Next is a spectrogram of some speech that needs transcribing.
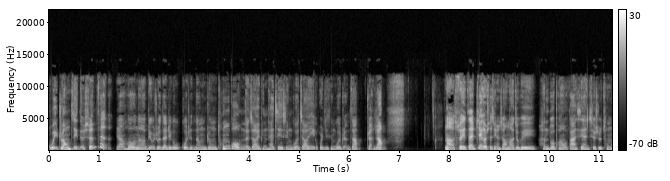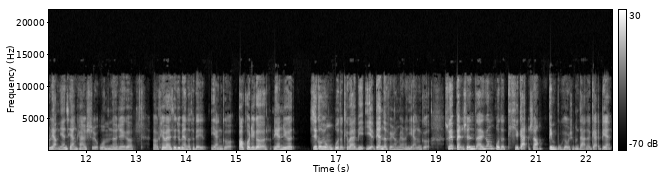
伪装自己的身份，然后呢，比如说在这个过程当中，通过我们的交易平台进行过交易或者进行过转账转账。那所以在这个事情上呢，就会很多朋友发现，其实从两年前开始，我们的这个呃 KYC 就变得特别严格，包括这个连这个机构用户的 KYB 也变得非常非常严格。所以本身在用户的体感上，并不会有什么大的改变，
